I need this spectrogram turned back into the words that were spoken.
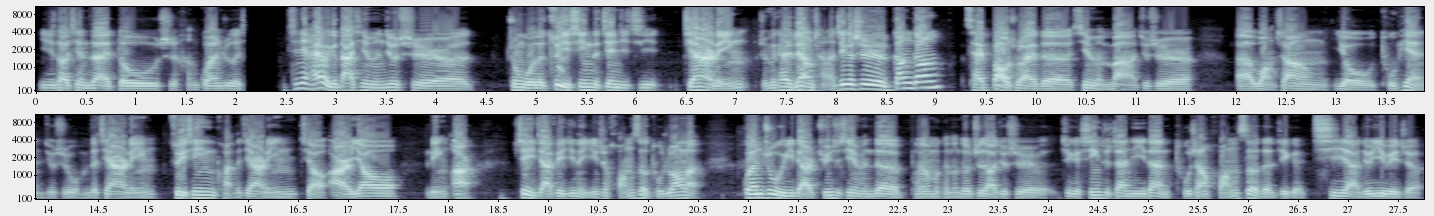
一直到现在都是很关注的。今天还有一个大新闻，就是中国的最新的歼击机歼二零准备开始量产了。这个是刚刚才爆出来的新闻吧，就是呃网上有图片，就是我们的歼二零最新一款的歼二零叫二幺零二，这一架飞机呢已经是黄色涂装了。关注一点军事新闻的朋友们可能都知道，就是这个新式战机一旦涂上黄色的这个漆啊，就意味着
